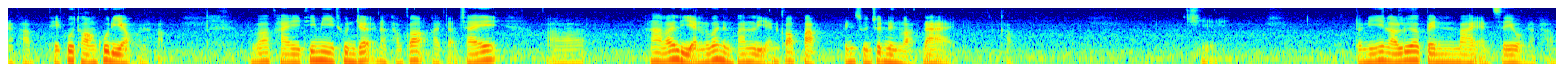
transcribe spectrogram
นะครับ เทคคู่ทองคู่เดียวนะครับ หรือว่าใครที่มีทุนเยอะนะครับ ก็อาจจะใช้ 500เหรียญหรือว่า1,000เหรียญก็ปรับเป็น 0.1 หลอดได้ครับโอเคตัวนี้เราเลือกเป็น buy and sell นะครับ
